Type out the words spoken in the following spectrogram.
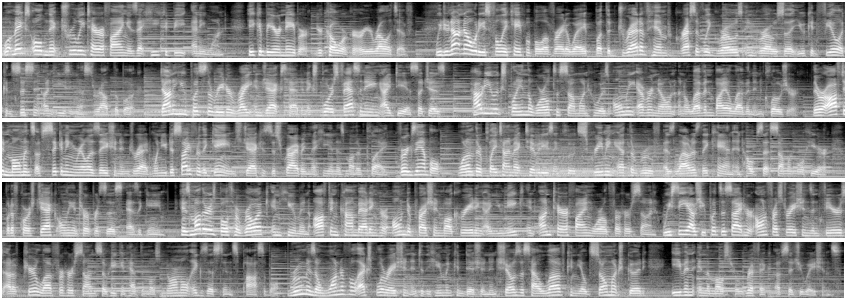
What makes Old Nick truly terrifying is that he could be anyone. He could be your neighbor, your coworker, or your relative. We do not know what he's fully capable of right away, but the dread of him progressively grows and grows so that you can feel a consistent uneasiness throughout the book. Donoghue puts the reader right in Jack's head and explores fascinating ideas such as how do you explain the world to someone who has only ever known an 11 by 11 enclosure? There are often moments of sickening realization and dread when you decipher the games Jack is describing that he and his mother play. For example, one of their playtime activities includes screaming at the roof as loud as they can in hopes that someone will hear, but of course, Jack only interprets this as a game. His mother is both heroic and human, often combating her own depression while creating a unique and unterrifying world for her son. We see how she puts aside her own frustrations and fears out of pure love for her son so he can have the most normal existence possible. Room is a wonderful exploration into the human condition and shows us how love can yield so much good even in the most horrific of situations.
